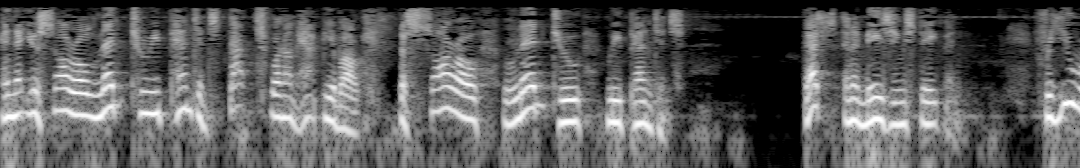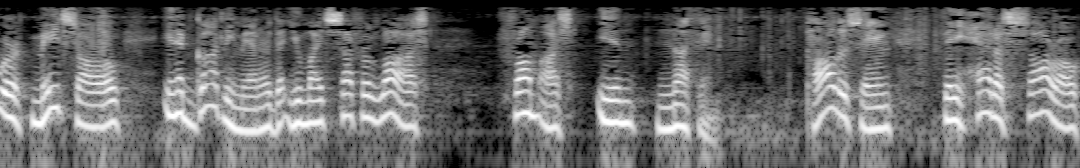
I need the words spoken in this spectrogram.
and that your sorrow led to repentance. That's what I'm happy about. The sorrow led to repentance. That's an amazing statement. For you were made sorrow in a godly manner that you might suffer loss from us in nothing. Paul is saying they had a sorrow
